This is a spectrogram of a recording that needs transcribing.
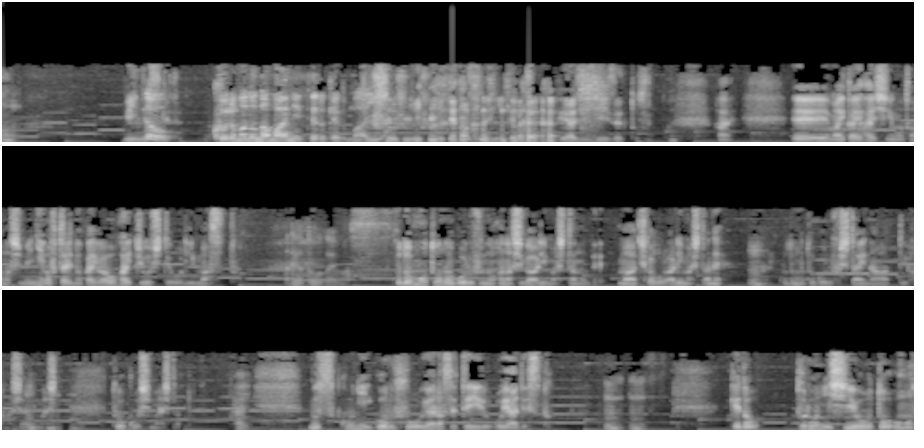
うん。いいんですけど。車の名前似てるけど、まあいいや。似てますね、似てますね。フェアジジー Z さん。はい。えー、毎回配信を楽しみにお二人の会話を拝聴しておりますと。ありがとうございます。子供とのゴルフの話がありましたので、まあ近頃ありましたね。うん。子供とゴルフしたいなっていう話ありました。投稿しましたと。はい。息子にゴルフをやらせている親ですと。うんうん。けど、プロにしようと思っ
